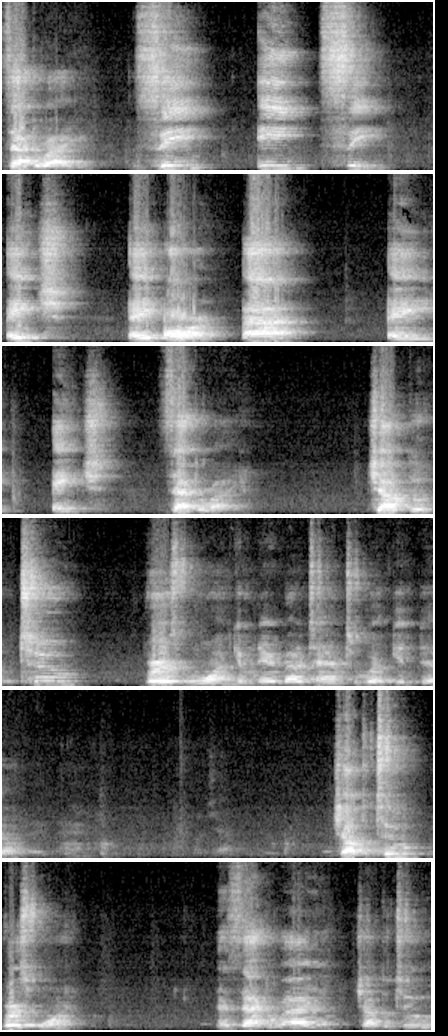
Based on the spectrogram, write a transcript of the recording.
Zachariah Zechariah. Z-E-C-H-A-R-I-A-H. A H. Zechariah chapter 2, verse 1. Giving everybody time to uh, get there. Chapter 2, verse 1. That's Zechariah chapter 2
